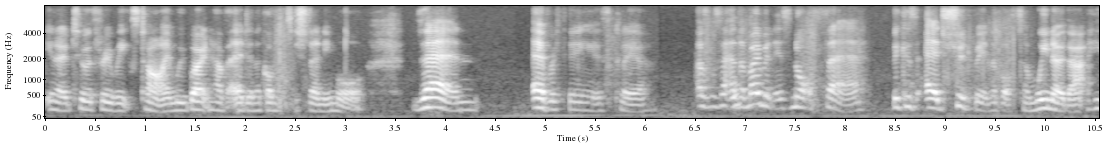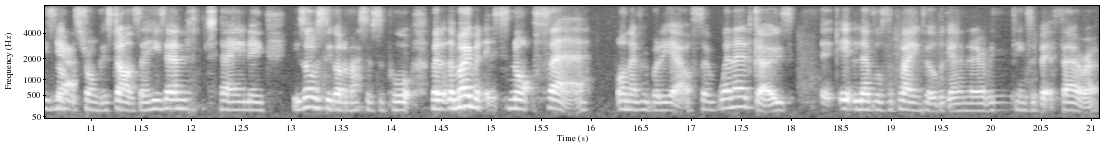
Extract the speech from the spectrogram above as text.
you know two or three weeks' time. We won't have Ed in the competition anymore. Then everything is clear. As I said, at the moment it's not fair because Ed should be in the bottom. We know that he's not Yeah. the strongest dancer. He's entertaining. He's obviously got a massive support, but at the moment it's not fair on everybody else. So when Ed goes, it, it levels the playing field again, and everything's a bit fairer.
